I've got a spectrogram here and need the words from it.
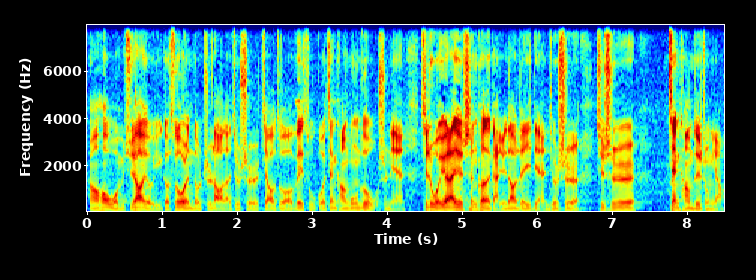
然后我们学校有一个所有人都知道的，就是叫做为祖国健康工作五十年。其实我越来越深刻的感觉到这一点，就是其实健康最重要。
